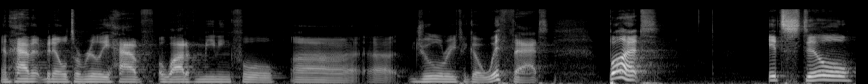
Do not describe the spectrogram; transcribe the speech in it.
and haven't been able to really have a lot of meaningful uh, uh, jewelry to go with that. But it's still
